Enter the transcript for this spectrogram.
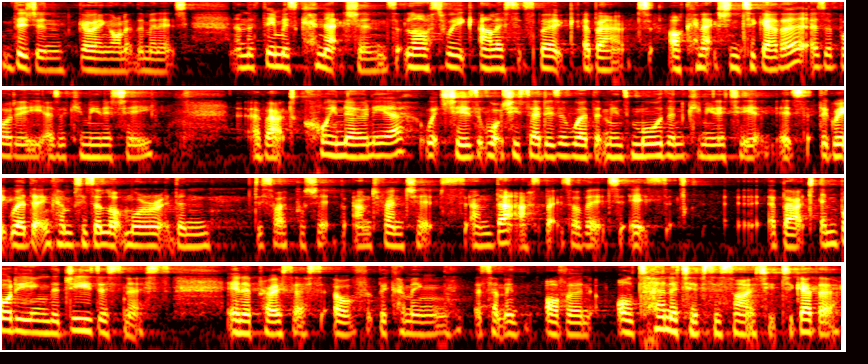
vision going on at the minute. And the theme is connections. Last week, Alice spoke about our connection together as a body, as a community, about koinonia, which is what she said is a word that means more than community. It's the Greek word that encompasses a lot more than discipleship and friendships and that aspect of it. It's about embodying the Jesusness in a process of becoming something of an alternative society together,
